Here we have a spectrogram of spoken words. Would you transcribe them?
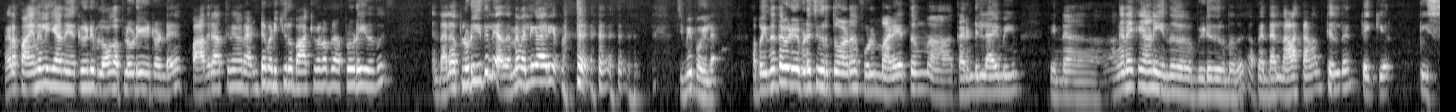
അങ്ങനെ ഫൈനലി ഞാൻ നിങ്ങൾക്ക് വേണ്ടി ബ്ലോഗ് അപ്ലോഡ് ചെയ്തിട്ടുണ്ട്. പാതിരാത്രി ഞാൻ രണ്ട് മണിക്കൂർ ബാക്കിയുള്ള അപ്ലോഡ് ചെയ്തത്. എന്തായാലും അപ്ലോഡ് ചെയ്തില്ലേ? അത് തന്നെ വലിയ കാര്യം. ജിമ്മിൽ പോയില്ല. അപ്പൊ ഇന്നത്തെ വീഡിയോ ഇവിടെ ചേർത്തുമാണ് ഫുൾ മഴയത്തും കരണ്ടില്ലായ്മയും പിന്നെ അങ്ങനെയൊക്കെയാണ് ഇന്ന് വീഡിയോ തീർന്നത്. അപ്പൊ എന്തായാലും നാളെ കാണാം. Till then take care peace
